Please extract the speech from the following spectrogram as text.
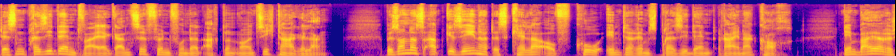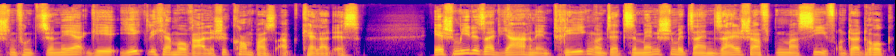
Dessen Präsident war er ganze 598 Tage lang. Besonders abgesehen hat es Keller auf Co-Interimspräsident Rainer Koch. Dem bayerischen Funktionär gehe jeglicher moralische Kompass ab, kellert es. Er schmiede seit Jahren Intrigen und setze Menschen mit seinen Seilschaften massiv unter Druck.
